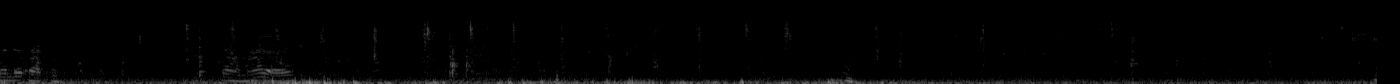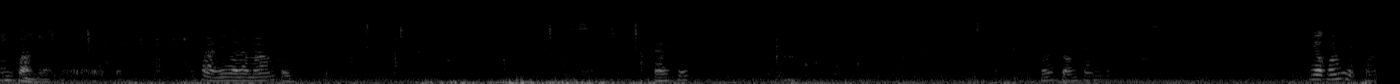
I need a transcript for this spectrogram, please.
มันได้ผักเจ้ามาเลย นี่ก่อนเดี๋ยวตอนนี้วันละมั้งถึงแล้วสิทั้งสองกันยกมันผิดจัง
